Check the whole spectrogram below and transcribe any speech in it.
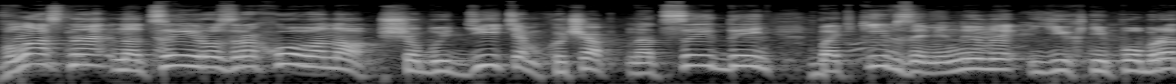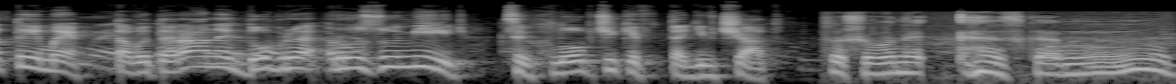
Власне, на це і розраховано, щоби дітям, хоча б на цей день, батьків замінили їхні побратими. Та ветерани добре розуміють цих хлопчиків та дівчат. То, що вони, скажімо, ну,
